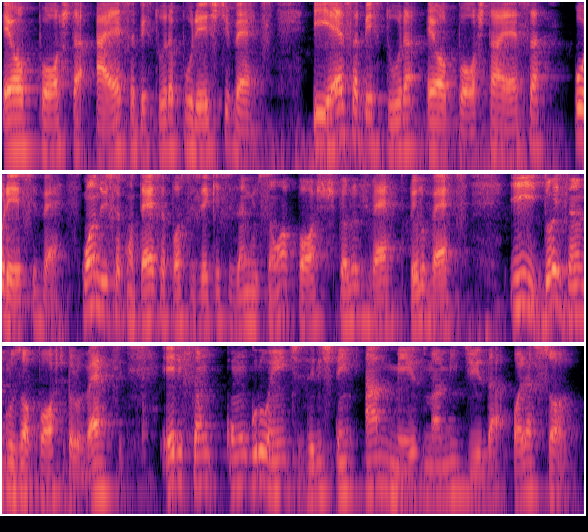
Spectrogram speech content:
é oposta a essa abertura por este vértice. e essa abertura é oposta a essa por esse vértice. Quando isso acontece, eu posso dizer que esses ângulos são opostos pelos vértice, pelo vértice. E dois ângulos opostos pelo vértice, eles são congruentes, eles têm a mesma medida. Olha só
